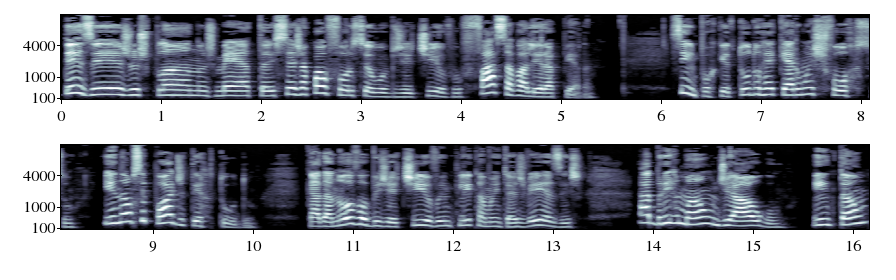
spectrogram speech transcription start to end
Desejos, planos, metas, seja qual for o seu objetivo, faça valer a pena. Sim, porque tudo requer um esforço e não se pode ter tudo. Cada novo objetivo implica muitas vezes abrir mão de algo. Então,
